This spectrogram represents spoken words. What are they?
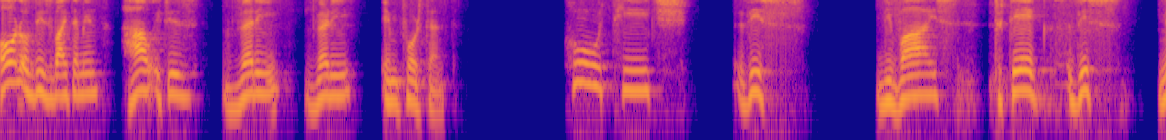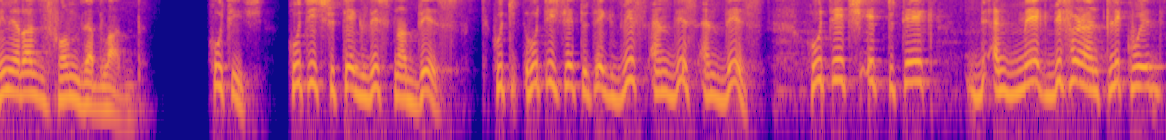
all of these vitamin, how it is very, very important. Who teach this device to take this minerals from the blood? Who teach? Who teach to take this, not this? Who, who teach it to take this and this and this? Who teach it to take and make different liquid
